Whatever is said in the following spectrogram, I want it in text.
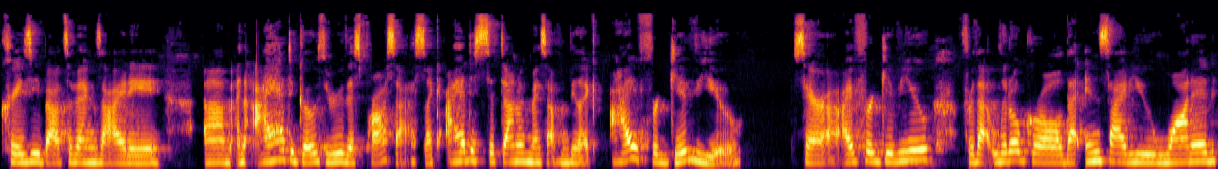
crazy bouts of anxiety. Um, and I had to go through this process. Like I had to sit down with myself and be like, I forgive you, Sarah. I forgive you for that little girl that inside you wanted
